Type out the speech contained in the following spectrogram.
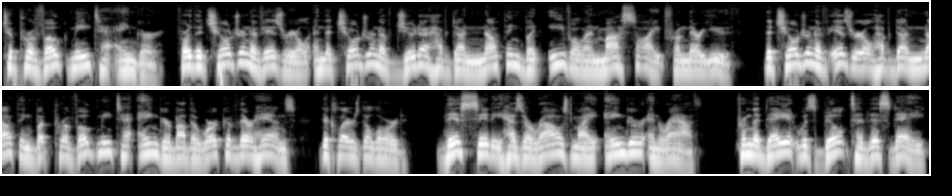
to provoke me to anger. For the children of Israel and the children of Judah have done nothing but evil in my sight from their youth. The children of Israel have done nothing but provoke me to anger by the work of their hands, declares the Lord. This city has aroused my anger and wrath from the day it was built to this day,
